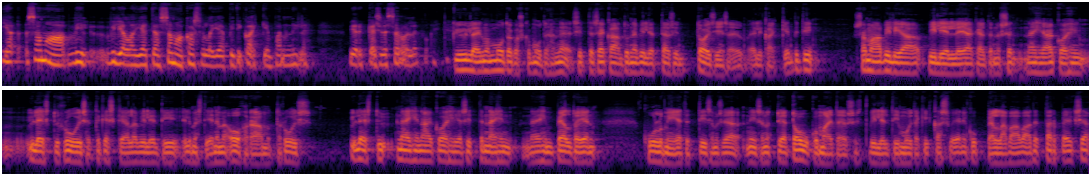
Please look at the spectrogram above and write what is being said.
Ja samaa viljalajia ja samaa kasvilajia piti kaikkien panna niille vierekkäisille saroille vai? Kyllä, ilman muuta, koska muutenhan ne sitten sekaantui ne viljat täysin toisiinsa. Eli kaikkien piti samaa viljaa viljelle ja käytännössä näihin aikoihin yleistyi ruis, että keskellä viljeltiin ilmeisesti enemmän ohraa, mutta ruis yleistyi näihin aikoihin ja sitten näihin, näihin peltojen kulmiin jätettiin semmoisia niin sanottuja toukomaita, joissa sitten viljeltiin muitakin kasveja, niin kuin pellavaa vaatetarpeeksi ja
